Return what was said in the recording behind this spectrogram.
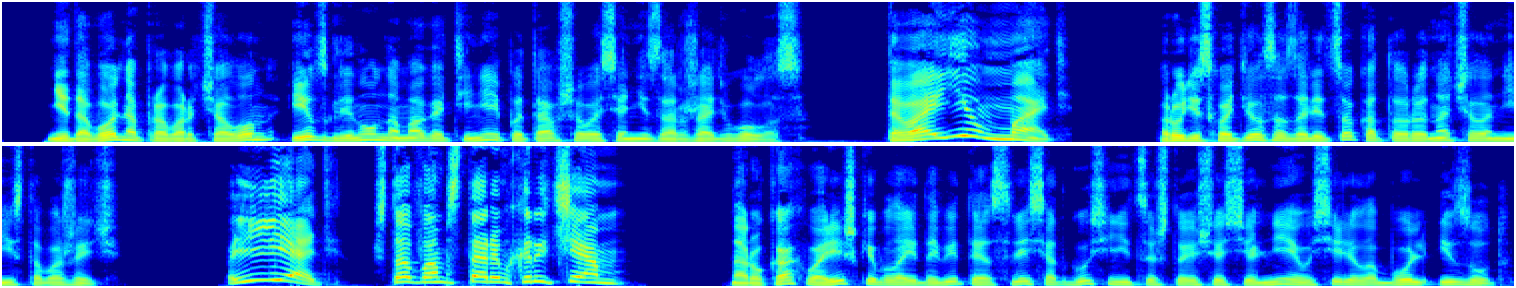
— недовольно проворчал он и взглянул на мага теней, пытавшегося не заржать в голос. «Твою мать!» Руди схватился за лицо, которое начало неистово жечь. «Блядь! Чтоб вам старым хрычам!» На руках воришки была ядовитая слизь от гусеницы, что еще сильнее усилило боль и зуд.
